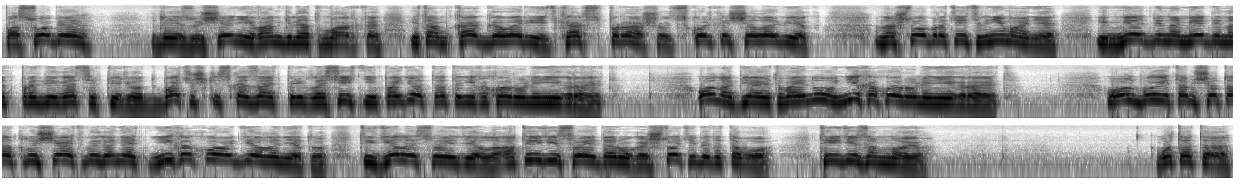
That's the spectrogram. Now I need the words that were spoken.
Пособие для изучения Евангелия от Марка. И там как говорить, как спрашивать, сколько человек, на что обратить внимание. И медленно-медленно продвигаться вперед. Батюшке сказать, пригласить не пойдет, это никакой роли не играет. Он объявит войну, никакой роли не играет. Он будет там что-то отлучать, выгонять. Никакого дела нету. Ты делай свое дело, а ты иди своей дорогой. Что тебе до того? Ты иди за мною. Вот это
